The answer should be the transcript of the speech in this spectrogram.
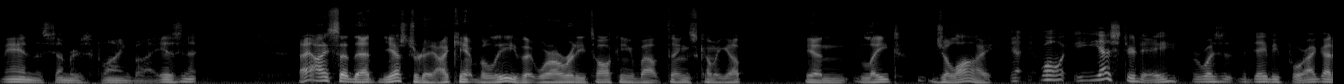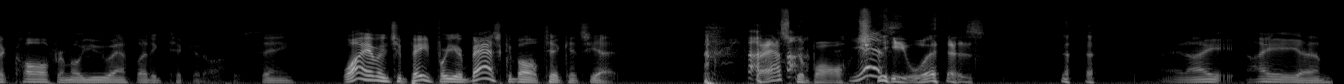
Man, the summer's flying by, isn't it? I, I said that yesterday. I can't believe that we're already talking about things coming up in late July. Yeah. Well, yesterday, or was it the day before, I got a call from OU Athletic Ticket Office saying, Why haven't you paid for your basketball tickets yet? Basketball. Yes. Gee whiz. And I, I, um,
